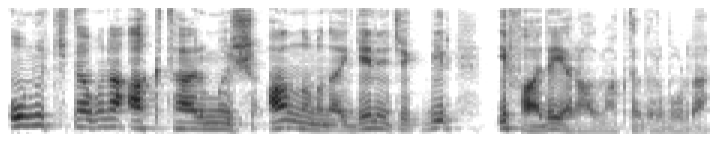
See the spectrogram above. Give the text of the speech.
onu kitabına aktarmış anlamına gelecek bir ifade yer almaktadır burada.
